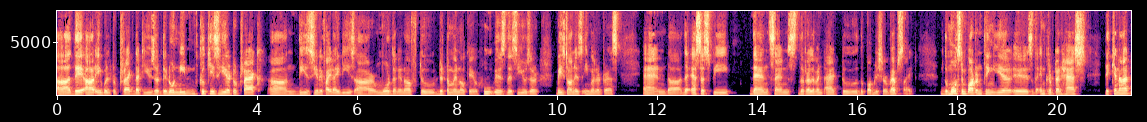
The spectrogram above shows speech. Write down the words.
uh, they are able to track that user. They don't need cookies here to track. Uh, these unified IDs are more than enough to determine okay who is this user based on his email address, and uh, the SSP then sends the relevant ad to the publisher website the most important thing here is the encrypted hash. They cannot,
